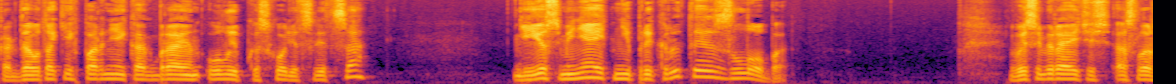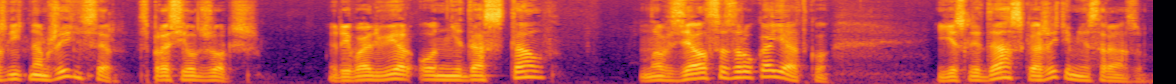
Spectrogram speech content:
Когда у таких парней, как Брайан, улыбка сходит с лица, ее сменяет неприкрытая злоба. «Вы собираетесь осложнить нам жизнь, сэр?» — спросил Джордж. Револьвер он не достал, но взялся за рукоятку. «Если да, скажите мне сразу».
